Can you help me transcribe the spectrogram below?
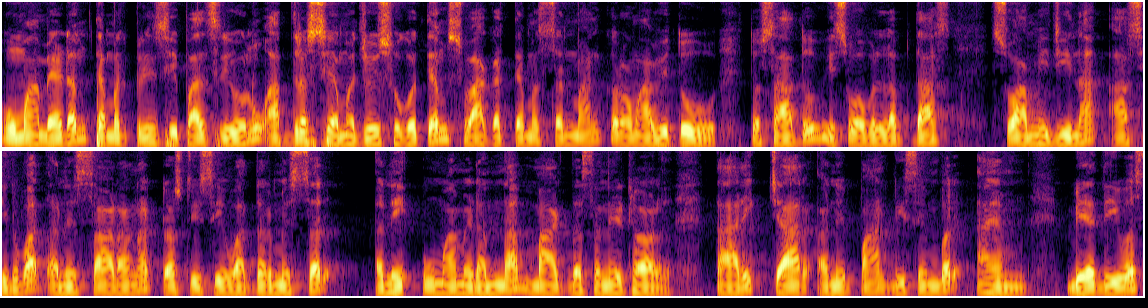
ઉમા મેડમ તેમજ પ્રિન્સિપાલશ્રીઓનું આપ દ્રશ્યમાં જોઈ શકો તેમ સ્વાગત તેમજ સન્માન કરવામાં આવ્યું હતું. તો સાધુ વિશ્વવલ્લભદાસ સ્વામીજીના આશીર્વાદ અને શાળાના ટ્રસ્ટી સેવા ધર્મેશ સર અને ઉમા મેડમના માર્ગદર્શન હેઠળ તારીખ ચાર અને પાંચ ડિસેમ્બર એમ બે દિવસ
